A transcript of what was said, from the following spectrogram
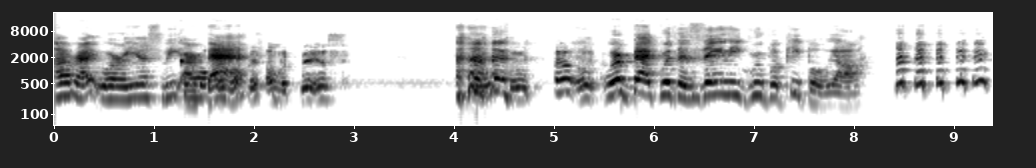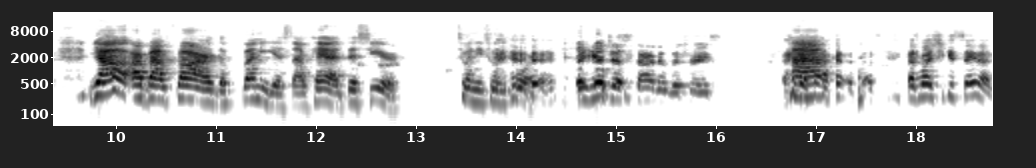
All right, warriors, we Come are on, back. I'm with this. Oh, oh, oh. We're back with a zany group of people, y'all. y'all are by far the funniest I've had this year, 2024. You just started, Latrice. Huh? that's, that's why she could say that,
